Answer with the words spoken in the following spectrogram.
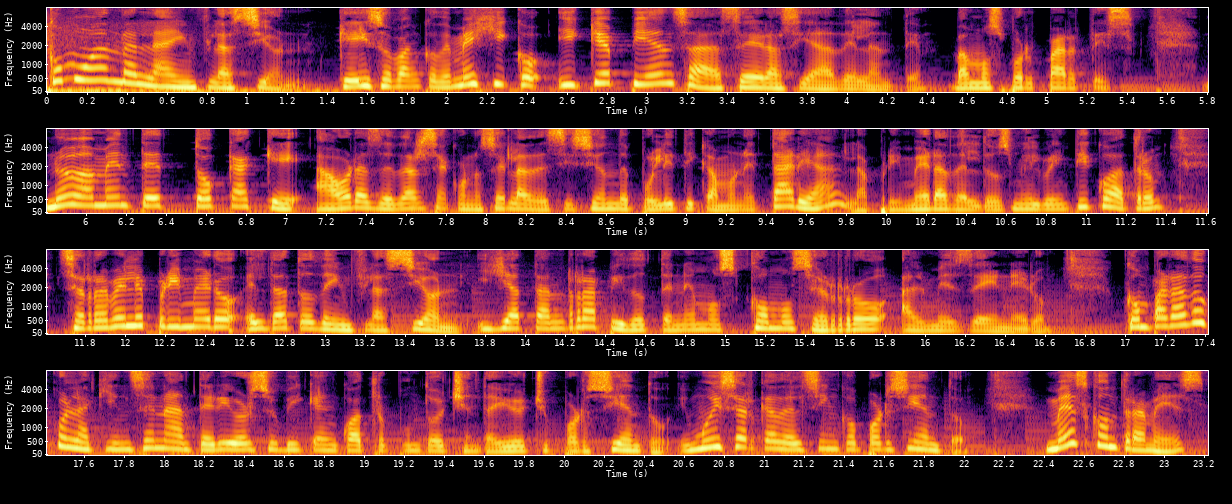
¿Cómo anda la inflación? ¿Qué hizo Banco de México y qué piensa hacer hacia adelante? Vamos por partes. Nuevamente toca que, a horas de darse a conocer la decisión de política monetaria, la primera del 2024, se revele primero el dato de inflación y ya tan rápido tenemos cómo cerró al mes de enero. Comparado con la quincena anterior se ubica en 4.88% y muy cerca del 5%. Mes contra mes,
